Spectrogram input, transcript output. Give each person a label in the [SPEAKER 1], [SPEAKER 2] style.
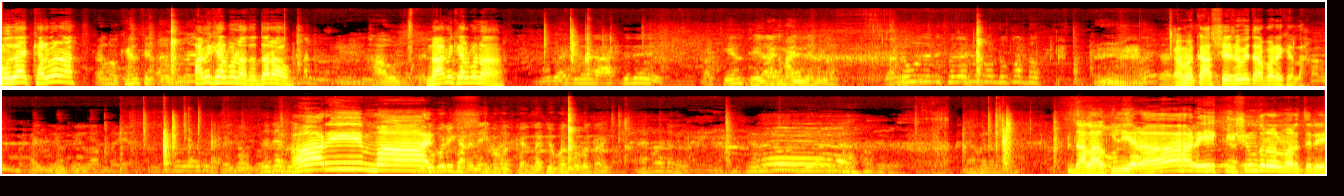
[SPEAKER 1] Mosaic খেলবে না?
[SPEAKER 2] কেন খেলতে তো।
[SPEAKER 1] আমি খেলব না তো দাঁড়াও। না আমি খেলব না। আমার কাজ শেষ হবে তারপরে খেলা। আরে মার
[SPEAKER 2] হয়?
[SPEAKER 1] দালাল ক্লিয়ার আরে কি সুন্দর ওল মারছে রে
